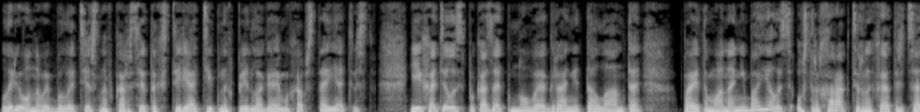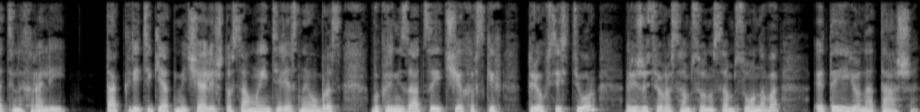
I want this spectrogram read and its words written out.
Ларионовой было тесно в корсетах стереотипных предлагаемых обстоятельств. Ей хотелось показать новые грани таланта, поэтому она не боялась острохарактерных и отрицательных ролей. Так критики отмечали, что самый интересный образ в экранизации чеховских «Трех сестер» режиссера Самсона Самсонова – это ее Наташа.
